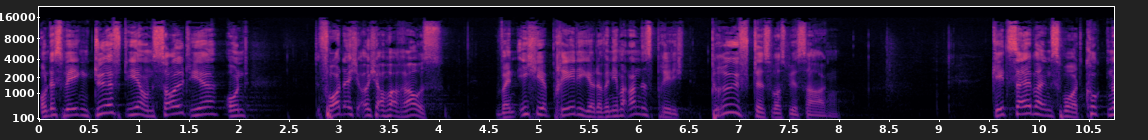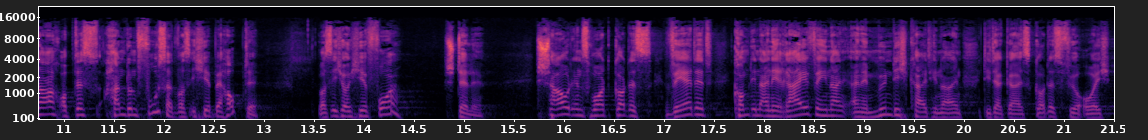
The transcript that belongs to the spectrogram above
Und deswegen dürft ihr und sollt ihr und fordere ich euch auch heraus, wenn ich hier predige oder wenn jemand anderes predigt, prüft das, was wir sagen. Geht selber ins Wort, guckt nach, ob das Hand und Fuß hat, was ich hier behaupte, was ich euch hier vorstelle. Schaut ins Wort Gottes, werdet, kommt in eine Reife hinein, eine Mündigkeit hinein, die der Geist Gottes für euch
